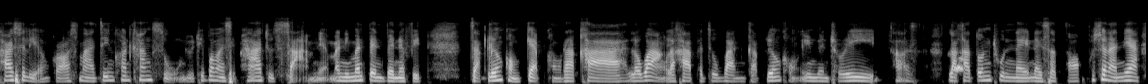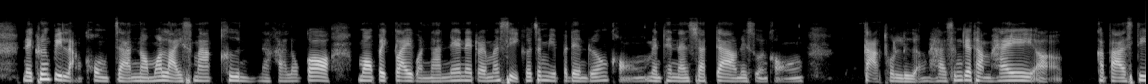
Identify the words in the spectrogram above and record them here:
ค่าเฉลี่ยของ gross margin ค่อนข้างสูงอยู่ที่ประมาณ 15.3 เนี่ยมันนี้มันเป็น benefit จากเรื่องของแก็บของราคาระหว่างราคาปัจจุบันกับเรื่องของ inventory ราคาต้นทุนในในสต็อกเพราะฉะนั้นเนี่ยในครึ่งปีหลังคงจะ normalize มากขึ้นนะคะ แล้วก็มองไปไกลกว่านั้นเนี่ยในไตรมาสสี่ก็จะมีประเด็นเรื่องของ maintenance shutdown ในส่วนของกากถั่วเหลืองนะคะซึ่งจะทำให้ capacity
